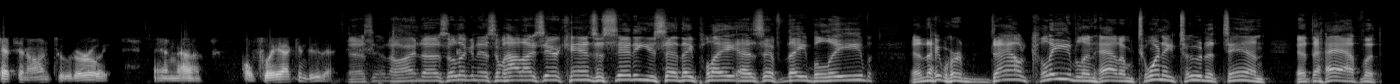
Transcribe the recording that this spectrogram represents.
catching on to it early, and uh, hopefully I can do that. That's it. All right. Uh, so looking at some highlights here, Kansas City. You said they play as if they believe, and they were down. Cleveland had them twenty-two to ten at the half, but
